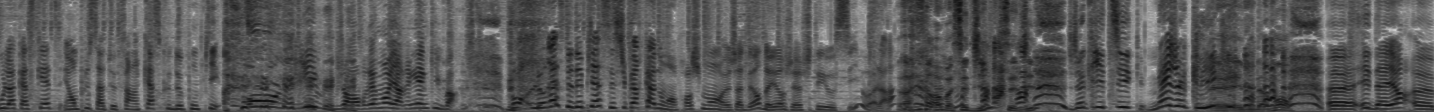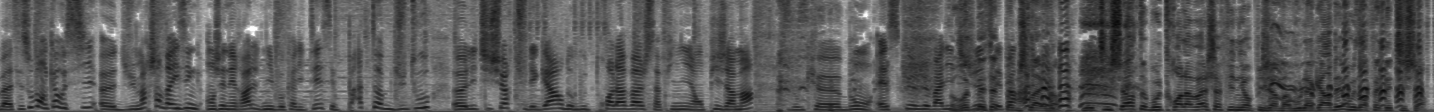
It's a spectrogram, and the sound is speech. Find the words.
ou la casquette. Et en plus, ça te fait un casque de pompier horrible. Genre vraiment, il y a rien qui va. Bon, le reste des pièces, c'est super canon. hein. Franchement, euh, j'adore. D'ailleurs, j'ai acheté aussi. Voilà. Ah bah c'est dit, c'est dit. Je critique, mais je clique. Eh, évidemment. Euh, et d'ailleurs, euh, bah, c'est souvent le cas aussi euh, du merchandising en général, niveau qualité, c'est pas top du tout. Les t-shirts, tu les gardes, au bout de trois lavages, ça finit en pyjama. Donc bon, est-ce que je valide? Retenez Je sais cette pas. punchline. hein. Le t-shirt, au bout de trois lavages, ça finit en pyjama. Vous la gardez, vous en faites des t-shirts.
